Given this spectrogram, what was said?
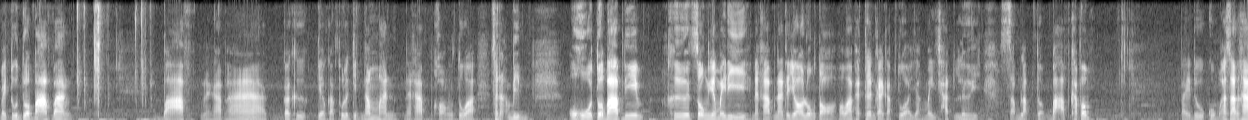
ไปตูตัวบาฟบ้างบาฟนะครับ อ่า ก็คือเกี่ยวกับธุรกิจน้ำมันนะครับของตัวสนามบิน โอ้โห ตัวบาฟนี่ คือทรงยังไม่ดีนะครับ น่าจะย่อลงต่อ เพราะว่าแพทเทิร์นการกลับตัวยังไม่ชัดเลยสำหรับตัวบาฟครับผม ไปดูกลุ่มอสังหา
